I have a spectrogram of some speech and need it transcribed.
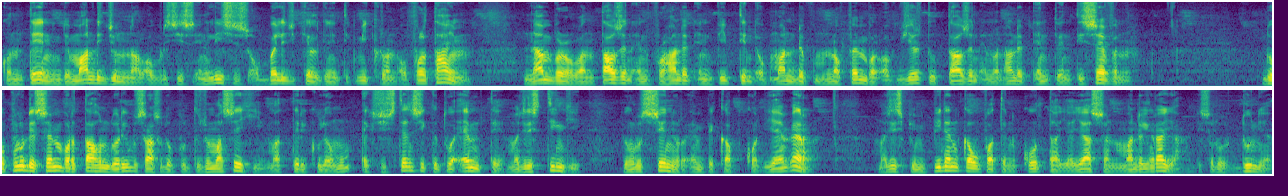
contained in the Mandi Journal of Research Analysis of Biological Genetic Micron all time, number 1415 of of November of year 2127. 20 Desember tahun 2127 Masehi, materi kuliah umum eksistensi Ketua MT Majelis Tinggi Pengurus Senior MPK Kod IMR Majelis Pimpinan Kabupaten Kota Yayasan Mandeling Raya di seluruh dunia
